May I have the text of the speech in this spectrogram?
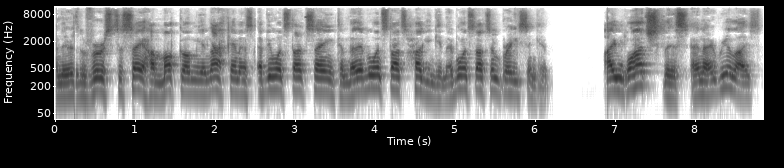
And there's the verse to say, Hamakom Yenachem, as everyone starts saying to him, then everyone starts hugging him, everyone starts embracing him. I watched this and I realized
